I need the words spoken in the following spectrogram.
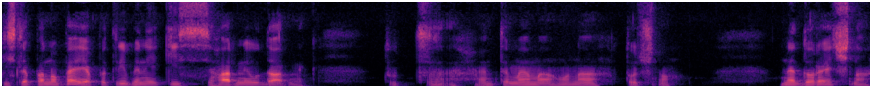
після панопея потрібен якийсь гарний ударник. Тут е, ентемема, вона точно недоречна.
